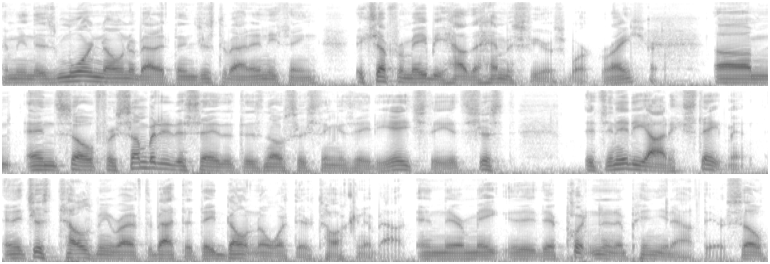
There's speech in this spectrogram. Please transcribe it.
I mean, there's more known about it than just about anything, except for maybe how the hemispheres work, right? Sure. Um, and so, for somebody to say that there's no such thing as ADHD, it's just it's an idiotic statement, and it just tells me right off the bat that they don't know what they're talking about, and they're make they're putting an opinion out there. So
